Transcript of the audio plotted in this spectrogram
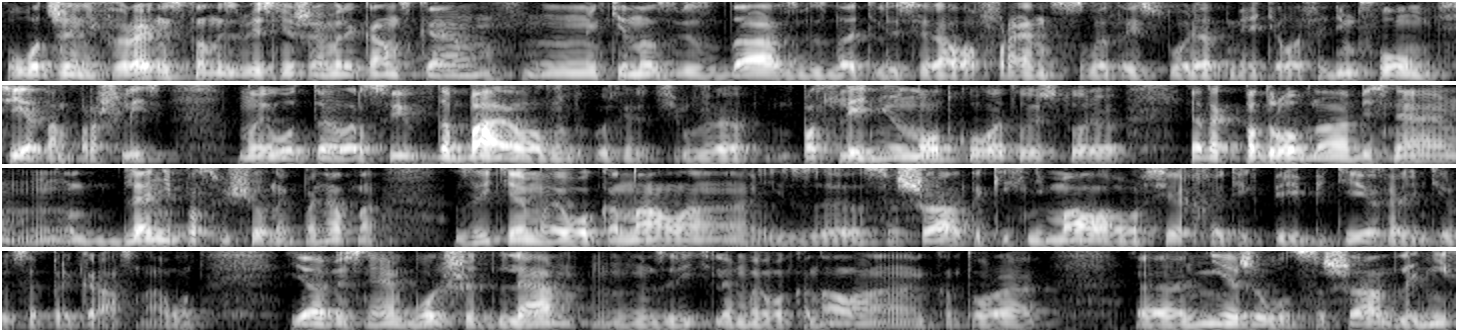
Вот Дженнифер Энистон, известнейшая американская кинозвезда, звезда телесериала Friends в этой истории отметилась. Одним словом, все там прошлись. Ну и вот Тейлор Свифт добавила уже, такую сказать, уже последнюю нотку в эту историю. Я так подробно объясняю для непосвященных. Понятно, зрители моего канала из э, США, таких немало, во всех этих перипетиях ориентируются прекрасно. А вот я объясняю больше для зрителей моего канала, которые э, не живут в США. Для них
